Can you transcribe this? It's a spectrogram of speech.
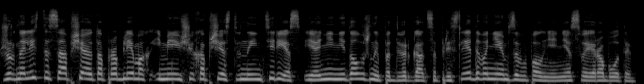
Журналисты сообщают о проблемах, имеющих общественный интерес, и они не должны подвергаться преследованиям за выполнение своей работы.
